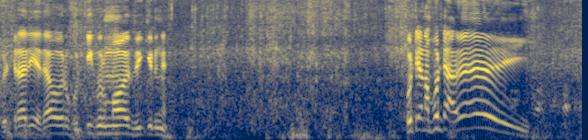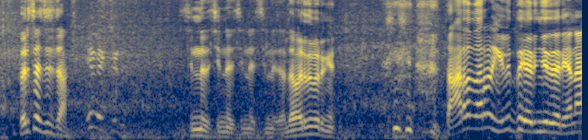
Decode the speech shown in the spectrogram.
விட்டுறாது. ஏதாவது ஒரு குட்டி குருமாவை தூக்கிடுங்க. போட்டியாண்ணா போட்டா. ஏய்! பெருசா சிசா? சின்னது சின்னது சின்னது சின்னது. அந்த வருது பாருங்க. தர தர இழுத்து எரிஞ்சது. ஏன்னா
